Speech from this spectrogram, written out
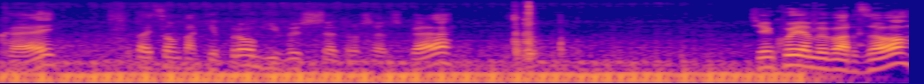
Ok. Tutaj są takie progi wyższe troszeczkę. Dziękujemy bardzo.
